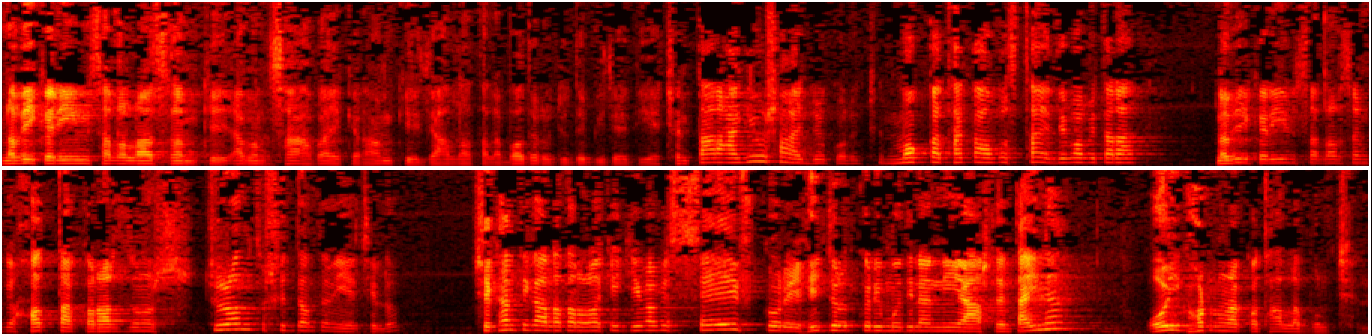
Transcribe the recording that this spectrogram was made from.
নবী করিম সাল্লামকে এবং সাহাবাহিক রামকে যে আল্লাহ তালা বদর যুদ্ধে বিজয় দিয়েছেন, তার আগেও সাহায্য করেছেন। মক্কা থাকা অবস্থায় যেভাবে তারা নবী করিম সাল্লাহামকে হত্যা করার জন্য চূড়ান্ত সিদ্ধান্ত নিয়েছিল সেখান থেকে আল্লাহ তালাকে কীভাবে সেফ করে, হিজরত করে মদিনা নিয়ে আসলেন, তাই না? ওই ঘটনার কথা আল্লাহ বলছেন।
